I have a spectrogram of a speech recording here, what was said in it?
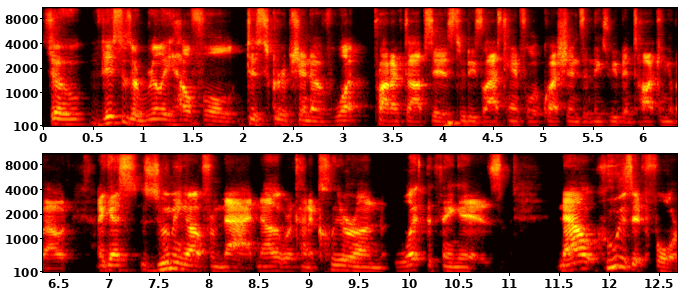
So this is a really helpful description of what product ops is through these last handful of questions and things we've been talking about. I guess zooming out from that, now that we're kind of clear on what the thing is, now who is it for?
